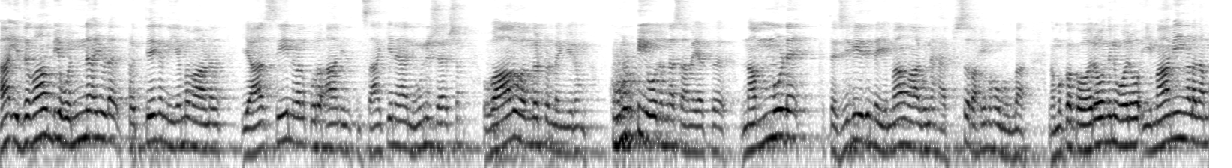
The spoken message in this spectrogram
ആ ഇദ്ഹാം ബിഹുന്നയുടെ പ്രത്യേക നിയമമാണ് യാസീൻ വൽ ഖുർആൻ. സാക്കിന നൂന് ശേഷം വാവ് വന്നിട്ടുണ്ടെങ്കിലും കൂട്ടി ഓതുന്ന സമയത്ത് നമ്മുടെ തജ്വീദിന്റെ ഇമാമാകുന്ന ഹഫ്സ് റഹിമഹുമുള്ള നമുക്കൊക്കെ ഓരോന്നിനും ഓരോ ഇമാമീങ്ങളെ നാം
